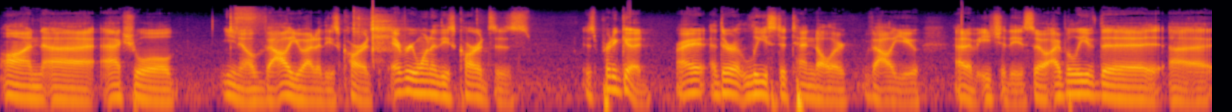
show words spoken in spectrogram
on uh, actual you know value out of these cards. Every one of these cards is is pretty good, right? They're at least a ten dollar value out of each of these. So I believe the uh,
